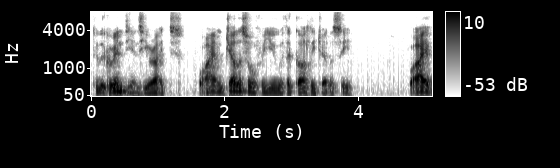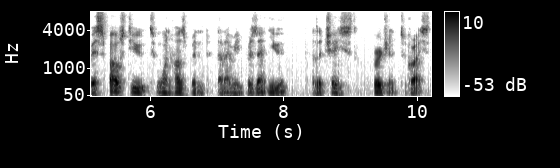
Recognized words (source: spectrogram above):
To the Corinthians he writes, For I am jealous over you with a godly jealousy, for I have espoused you to one husband, that I may present you as a chaste virgin to Christ.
